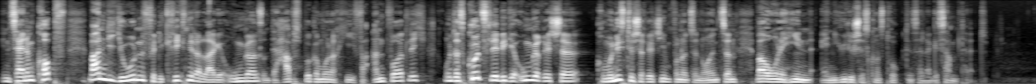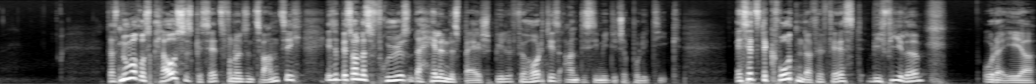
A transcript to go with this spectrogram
In seinem Kopf waren die Juden für die Kriegsniederlage Ungarns und der Habsburger Monarchie verantwortlich und das kurzlebige ungarische kommunistische Regime von 1919 war ohnehin ein jüdisches Konstrukt in seiner Gesamtheit. Das Numerus Clausus Gesetz von 1920 ist ein besonders frühes und erhellendes Beispiel für Horthys antisemitische Politik. Es setzte Quoten dafür fest, wie viele, oder eher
